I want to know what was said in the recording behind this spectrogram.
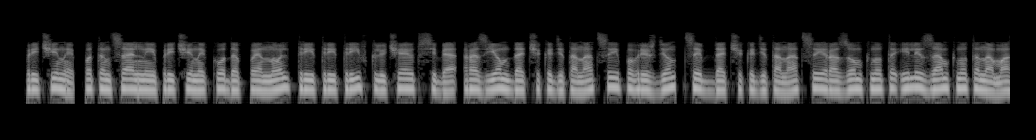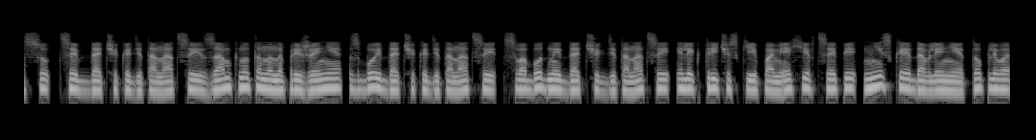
причины, потенциальные причины кода P0333 включают в себя, разъем датчика детонации поврежден, цепь датчика детонации разомкнута или замкнута на массу, цепь датчика детонации замкнута на напряжение, сбой датчика детонации, свободный датчик детонации, электрические помехи в цепи, низкое давление топлива,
